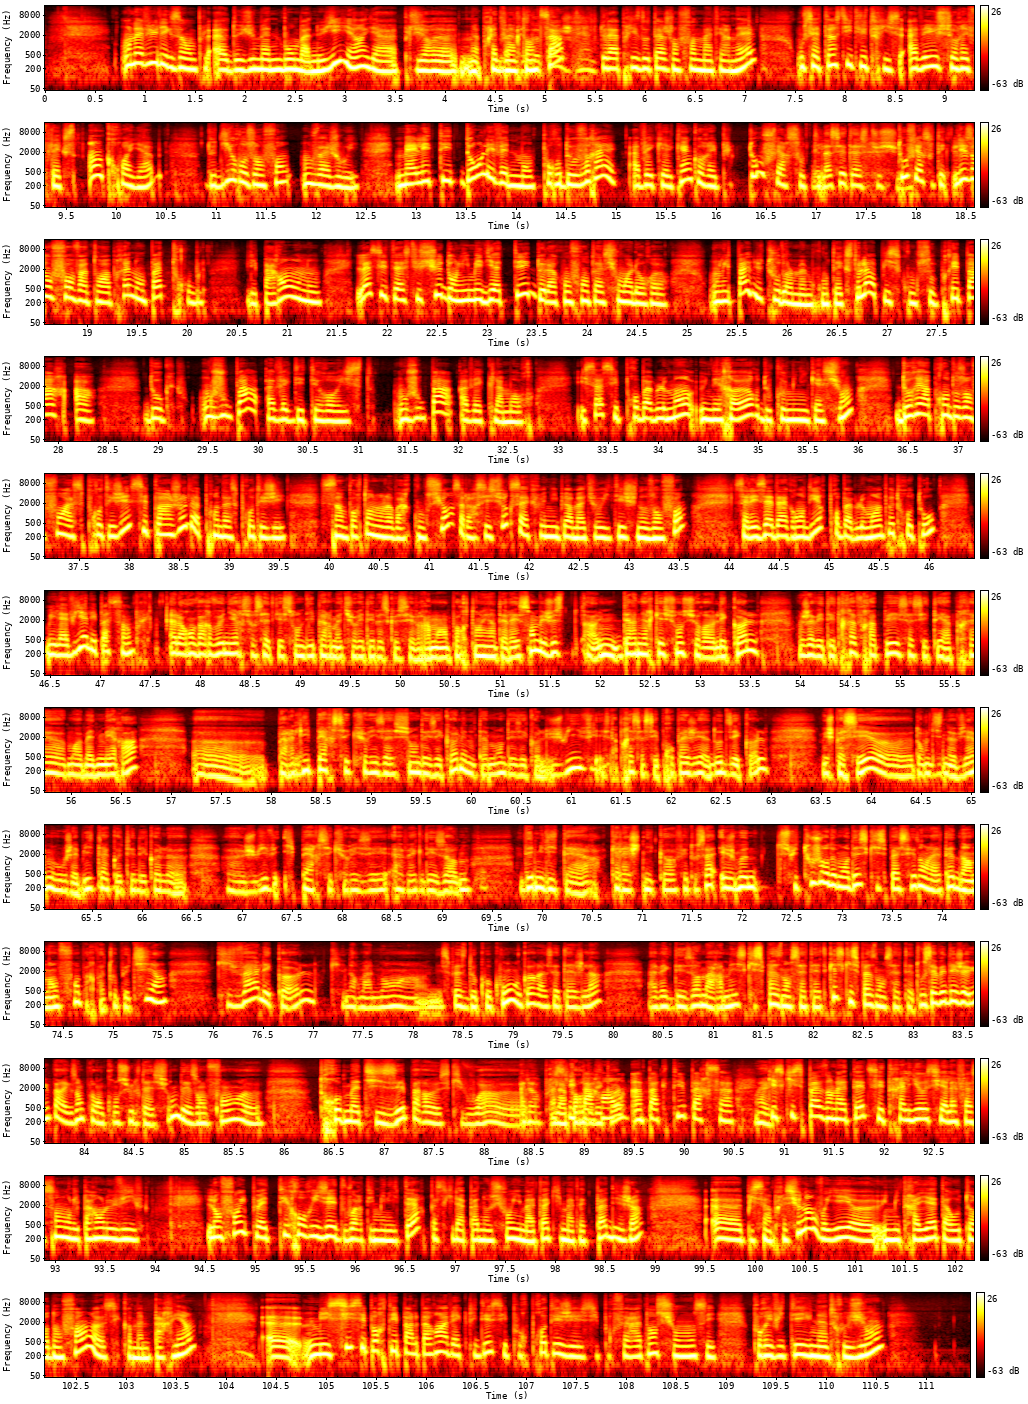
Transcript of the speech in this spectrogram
On a vu l'exemple euh, de Human Bomb à Neuilly, hein, il y a plusieurs, euh, près de 20 ans de ça, de la prise d'otage d'enfants de maternelle, où cette institutrice avait eu ce réflexe incroyable de dire aux enfants on va jouer. Mais elle était dans l'événement pour de vrai, avec quelqu'un qui aurait pu tout faire sauter. là, c'était astucieux. Tout faire sauter. Les enfants, 20 ans après, n'ont pas de troubles. Les parents en ont. Là, c'était astucieux dans l'immédiateté de la confrontation à l'horreur. On n'est pas du tout dans le même contexte là, puisqu'on se prépare à. Donc, on joue pas avec des terroristes on joue pas avec la mort. Et ça, c'est probablement une erreur de communication. De réapprendre aux enfants à se protéger, c'est pas un jeu d'apprendre à se protéger. C'est important d'en avoir conscience. Alors c'est sûr que ça crée une hypermaturité chez nos enfants. Ça les aide à grandir, probablement un peu trop tôt. Mais la vie, elle n'est pas simple. Alors on va revenir sur cette question de l'hypermaturité parce que c'est vraiment important et intéressant. Mais juste une dernière question sur euh, l'école. Moi, j'avais été très frappée, ça c'était après euh, Mohamed Merah, euh, par l'hypersécurisation des écoles et notamment des écoles juives Et après, ça s'est propagé à d'autres écoles. Mais je passais dans le 19e, où j'habite, à côté d'écoles juives hyper sécurisées, avec des hommes, des militaires, Kalachnikov et tout ça. Et je me suis toujours demandé ce qui se passait dans la tête d'un enfant, parfois tout petit, hein, qui va à l'école, qui est normalement une espèce de cocon encore à cet âge-là, avec des hommes armés, ce qui se passe dans sa tête. Qu'est-ce qui se passe dans sa tête? Vous avez déjà eu, par exemple, en consultation, des enfants euh, traumatisés par euh, ce qu'ils voient euh, à la porte de l'école? impactés par ça. Qu'est-ce qui se passe dans la tête? C'est très lié aussi à la façon dont les parents le vivent. L'enfant, il peut être terrorisé de voir des militaires parce qu'il n'a pas notion, il m'attaque, il m'attaque pas déjà. Euh, puis c'est impressionnant, vous voyez, euh, une mitraillette à hauteur d'enfant, euh, c'est quand même pas rien. mais si c'est porté par le parent avec l'idée, c'est pour protéger, c'est pour faire attention, c'est pour éviter une intrusion,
